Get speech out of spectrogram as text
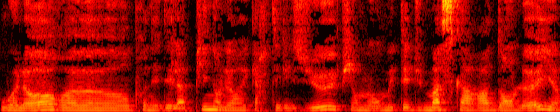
Ou alors, on prenait des lapines, on leur écartait les yeux et puis on, on mettait du mascara dans l'œil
